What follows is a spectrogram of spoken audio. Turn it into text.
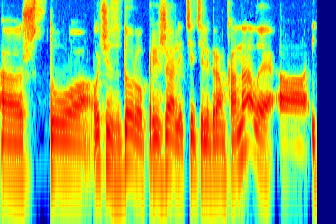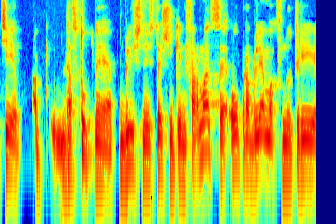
а, что очень здорово прижали те телеграм-каналы, а, и те доступные публичные источники информации о проблемах внутри,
